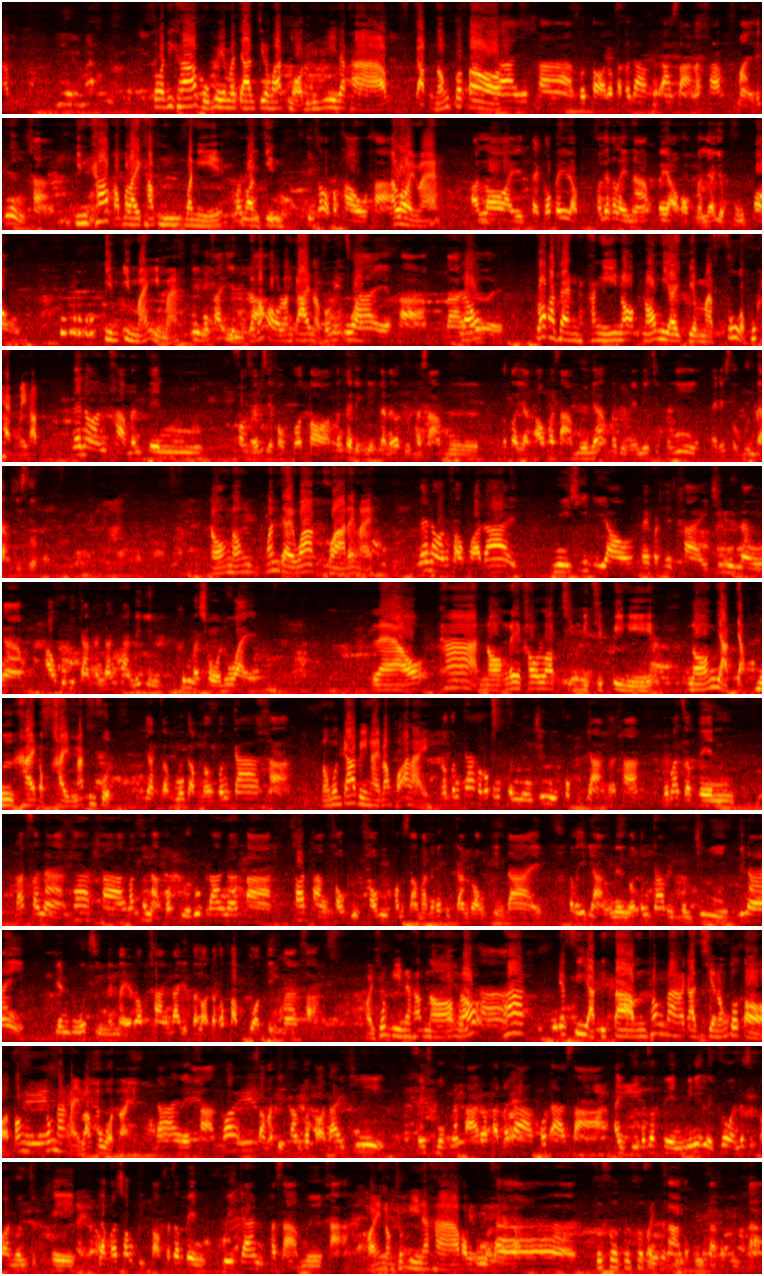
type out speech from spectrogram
ครับสวัสดีครับ ผมเอมอาจารย์จิรพัฒน์หมอดิมินี่นะครับ กับน้องตัวต่อใช่ค่ะตัวต่อรพัฒดาคุณอาสานะคะ หมายเลขหนึ่งค่ะ กินข้าวกับอะไรครับ วันนี้วันตอนนี้กิน กินข้าวกับกะเพราค่ะ อร่อยไหมอร่อย แต่ก็ไปแบบเขาเรียกอะไรนะ ไปเอาออกมาแล้วอย่าพุงป่อง อิ่มอิ่มไหมอิ่มไหมอิ่มค่ะอิ่มแต่ต้องออกกำลังกายหน่อยเพราะไม่อ้วนใช่ค่ะได้แล้วเลยรอบการแสดงครั้งนี้น้องน้องมีอะไรเตรียมมาสู้กับผู้แข่งไหมครับ แน่นอนค่ะมันเป็นความสามารถพิเศษของตัวต่อตั้งแต่เด็กๆแล้วนั่นก็คือภาษามือตัวต่ออยากเอาภาษามือเนี้ยมาอยู่ในมิสซิฟานี่ให้ได้สมบูรณ์แบบที่สุด น้องน้องมั่นใจว่าคว้าได้ไหม แน่นอนค่ะคว้าได้ มีที่เดียวในประเทศไทยที่มีนางงาม เอาผู้พิการทางด้านการได้ยินขึ้นมาโชว์ด้วย แล้วถ้าน้องได้เข้ารอบชิงมิดทิปปีนี้ น้องอยากจับมือใครกับใครมากที่สุด อยากจับมือกับน้องต้นกล้าค่ะ น้องต้นกล้าเป็นยังไงบ้างเพราะอะไร น้องต้นกล้าเขาก็เป็นคนหนึ่งที่มีครบทุกอย่างนะคะ ไม่ว่าจะเป็นลักษณะท่าทางลักษณะก็คือรูปร่างหน้าตาท่าทางเขาคือเขามีความสามารถนั่นก็คือการร้องเพลงได้ แล้วก็อีกอย่างหนึ่งน้องต้นกล้าเป็นคนที่มีวินัยเรียนรู้สิ่งใหม่ๆรอบข้างได้อยู่ตลอดแล้วก็ปรับตัวเก่งมากค่ะ ขอให้โชคดีนะครับน้องขอบคุณแล้วค่ะ ถ้า FC อยากติดตามช่องทางในการเชียร์น้องตัวต่อ ต้องต้องทางไหนบ้างโปรโมทหน่อย ได้เลยค่ะ ก็สามารถติดตามตัวต่อได้ที่ Facebook นะคะรพัฒนดาโคตรอาสาไอจีก็จะเป็นมินิเลโก้อันดับสกอร์นนจุดเคแล้วก็ช่องติ๊กต็อกก็จะเป็นคุยกันภาษามือค่ะ ขอให้น้องโชคดีนะครับขอบคุณค่ะสู้ๆสู้ๆขอบขอคุให้ณโชคค่ะดีขอบคุณค่ะขอบคุณค่ะ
